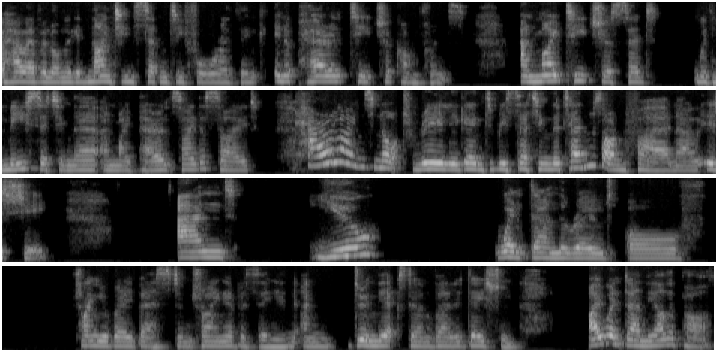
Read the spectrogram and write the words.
however long ago, 1974, I think, in a parent teacher conference. And my teacher said, with me sitting there and my parents either side, Caroline's not really going to be setting the Thames on fire now, is she? And you went down the road of trying your very best and trying everything and, and doing the external validation. I went down the other path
